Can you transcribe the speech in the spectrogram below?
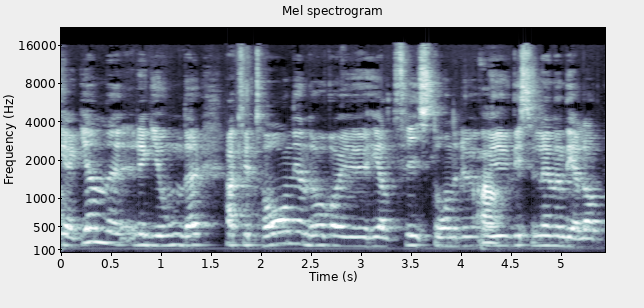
Ja. egen region där. Aquitanien då var ju helt fristående. Det var Ja. ju visserligen en del av,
